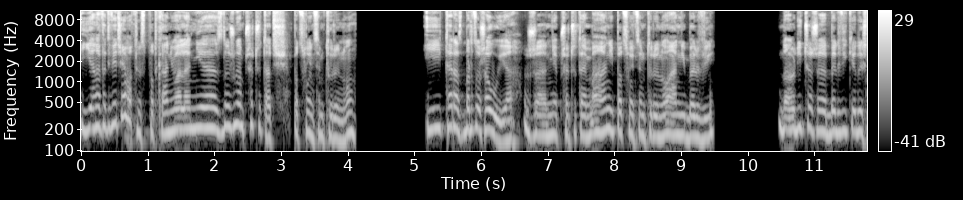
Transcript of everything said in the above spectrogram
I ja nawet wiedziałem o tym spotkaniu, ale nie zdążyłem przeczytać pod słońcem Turynu. I teraz bardzo żałuję, że nie przeczytałem ani pod słońcem Turynu, ani Belwi. No, liczę, że Belwi kiedyś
